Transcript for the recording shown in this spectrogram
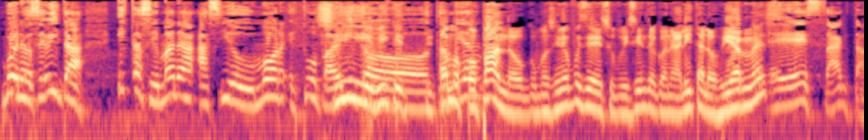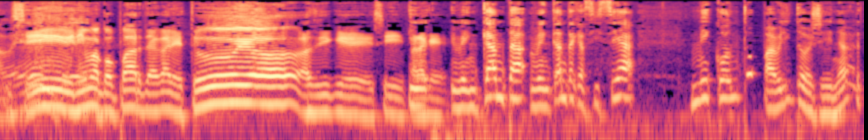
Bueno, Cevita, esta semana ha sido de humor, estuvo Sí, Pablito vi que te estamos copando, como si no fuese suficiente con Alita los viernes. Exactamente. Sí, vinimos a coparte acá al estudio, así que sí, Y para me, y me encanta, me encanta que así sea. Me contó Pablito Llenart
